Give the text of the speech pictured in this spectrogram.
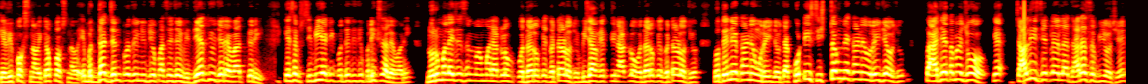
કે વિપક્ષના હોય કે અપક્ષના હોય એ બધા જ જનપ્રતિનિધિઓ પાસે જે વિદ્યાર્થીઓ જ્યારે વાત કરી કે સાહેબ સીબીઆઈટી પદ્ધતિથી પરીક્ષા લેવાની નોર્મલાઇઝેશનમાં અમારે આટલો વધારો કે ઘટાડો થયો બીજા વ્યક્તિને આટલો વધારો કે ઘટાડો થયો તો તેને કારણે હું રહી જાઉં છું. આ ખોટી સિસ્ટમને કારણે હું રહી જાઉં છું. તો આજે તમે જુઓ કે ચાલીસ જેટલા એટલા ધારાસભ્યો છે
